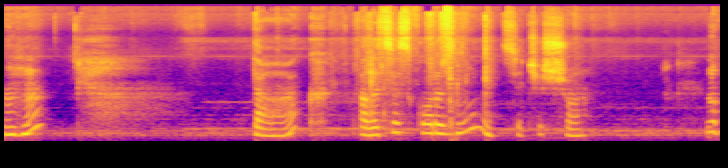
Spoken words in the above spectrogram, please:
Угу. Так, але це скоро зміниться, чи що? Ну,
